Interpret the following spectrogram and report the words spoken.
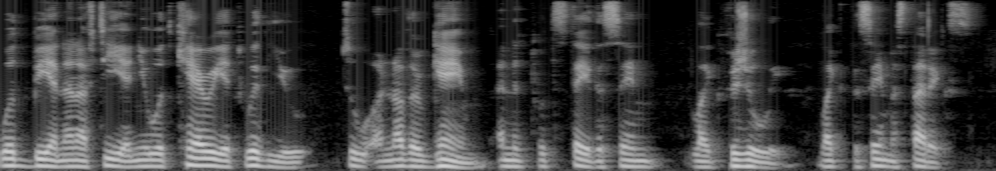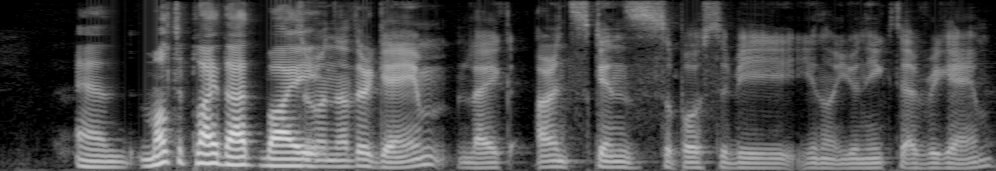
would be an NFT and you would carry it with you to another game and it would stay the same like visually, like the same aesthetics. And multiply that by to another game, like aren't skins supposed to be, you know, unique to every game?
